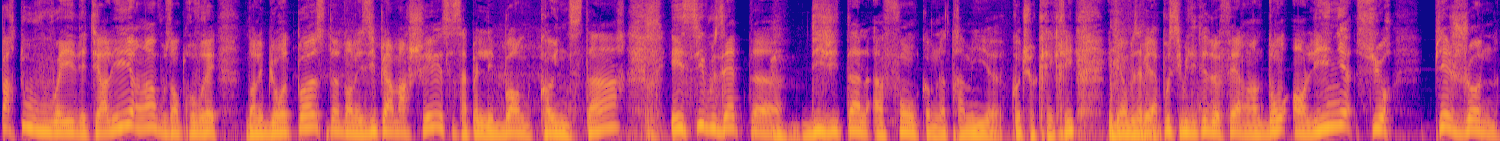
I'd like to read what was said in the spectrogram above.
Partout où vous voyez des tirelires, hein, vous en trouverez dans les bureaux de poste, dans les hypermarchés, ça s'appelle les bornes Coinstar. Et si vous êtes euh, digital à fond, comme notre ami euh, coach Cricri, eh bien vous avez la possibilité de faire un don en ligne sur pièce jaune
